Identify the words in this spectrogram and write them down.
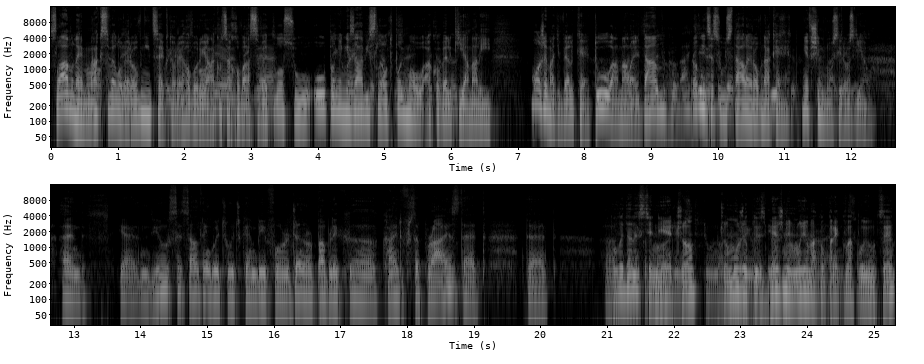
Slávne Maxwellové rovnice, ktoré hovoria, ako sa chová svetlo, sú úplne nezávislé od pojmov ako veľký a malý. Môže mať veľké tu a malé tam. Rovnice sú stále rovnaké. Nevšimnú si rozdiel. Yeah, and you said something which, which can be for general public uh, kind of surprise that Povedali ste niečo, čo môže prísť bežným ľuďom ako prekvapujúce,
